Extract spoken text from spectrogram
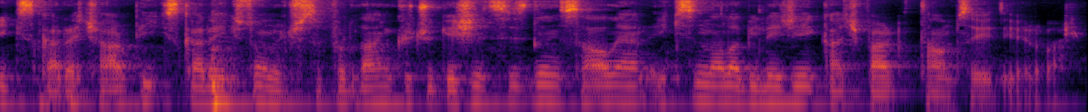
X kare çarpı x kare eksi 13 sıfırdan küçük eşitsizliğini sağlayan x'in alabileceği kaç farklı tam sayı değeri var?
